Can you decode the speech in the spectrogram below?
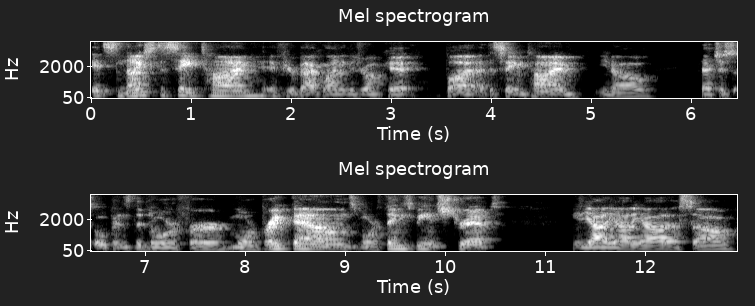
it's nice to save time if you're backlining a drum kit, but at the same time, you know, that just opens the door for more breakdowns, more things being stripped, yada yada yada. So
